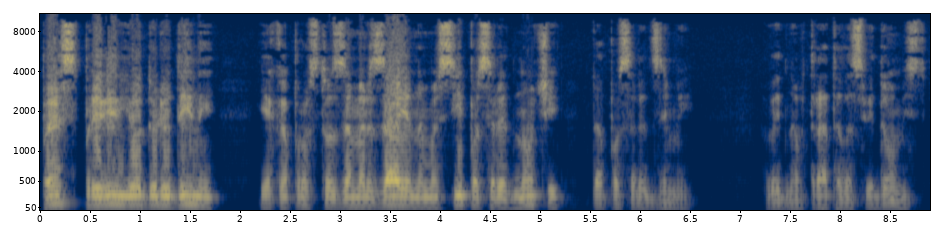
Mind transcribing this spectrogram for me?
пес привів його до людини, яка просто замерзає на мості посеред ночі та посеред зими. Видно, втратила свідомість,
